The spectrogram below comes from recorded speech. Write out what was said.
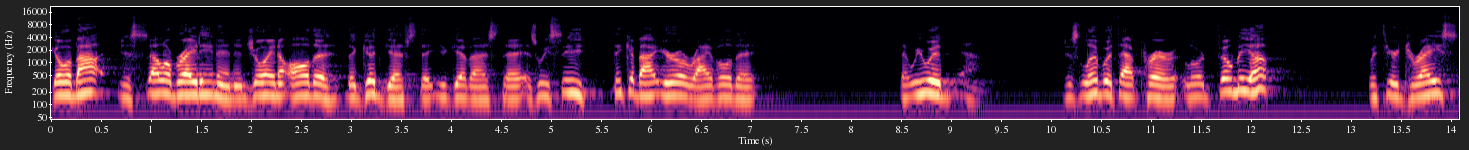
go about just celebrating and enjoying all the, the good gifts that you give us, that as we see, think about your arrival, that, that we would um, just live with that prayer. Lord, fill me up with your grace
